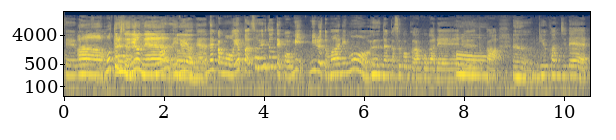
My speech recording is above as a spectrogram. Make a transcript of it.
性とか持ってる人いるよね。いるよね、うん、なんかもうやっぱそういう人ってこう見見ると周りも、うん、なんかすごく憧れるとか、うん、いう感じで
